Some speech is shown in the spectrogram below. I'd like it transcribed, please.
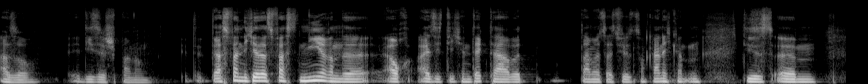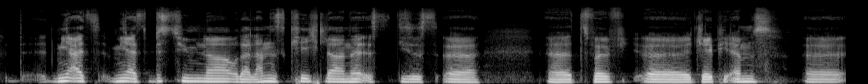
Also diese Spannung. Das fand ich ja das Faszinierende, auch als ich dich entdeckt habe, damals, als wir uns noch gar nicht kannten, dieses, ähm, mir als, mir als Bistümler oder Landeskirchler, ne, ist dieses, äh, äh, zwölf äh, JPMs, äh,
